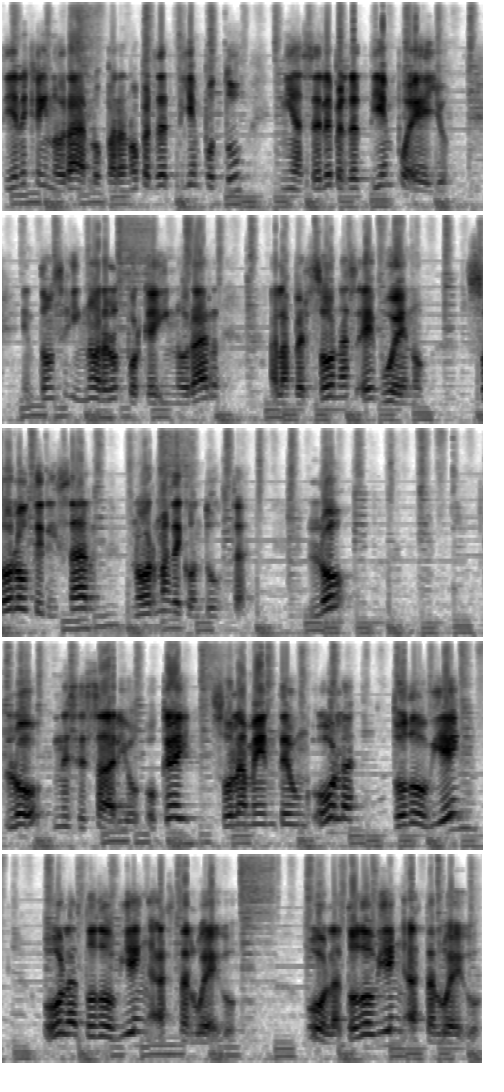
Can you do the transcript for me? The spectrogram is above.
tienes que ignorarlo para no perder tiempo tú ni hacerle perder tiempo a ellos. Entonces ignóralos porque ignorar a las personas es bueno, solo utilizar normas de conducta. Lo lo necesario, ¿ok? Solamente un hola, todo bien, hola, todo bien, hasta luego. Hola, todo bien, hasta luego.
